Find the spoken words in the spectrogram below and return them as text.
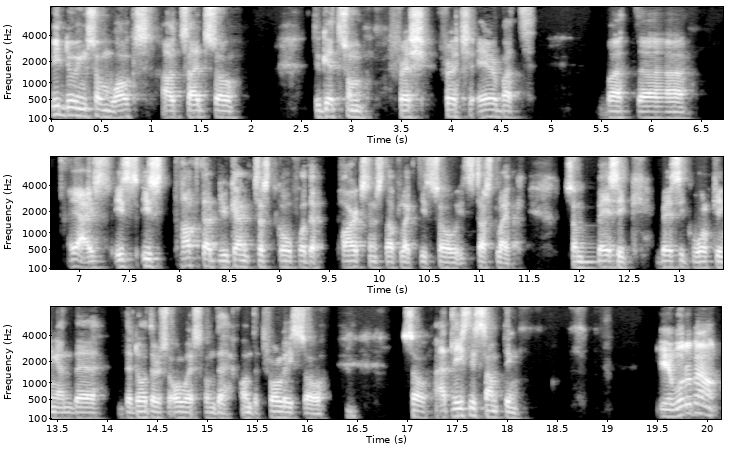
been doing some walks outside, so to get some fresh fresh air. But but uh, yeah, it's it's it's tough that you can't just go for the parks and stuff like this. So it's just like some basic basic walking, and the the daughter's always on the on the trolley. So so at least it's something. Yeah. What about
